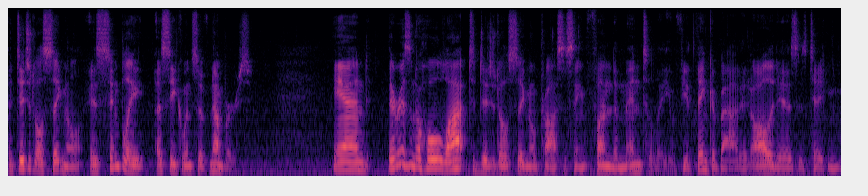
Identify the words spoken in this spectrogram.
a digital signal is simply a sequence of numbers. And there isn't a whole lot to digital signal processing fundamentally. If you think about it, all it is is taking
